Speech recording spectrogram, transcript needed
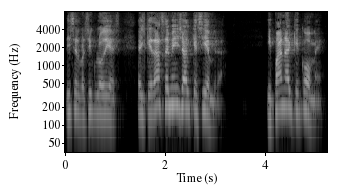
dice el versículo 10, el que da semilla al que siembra y pan al que come,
